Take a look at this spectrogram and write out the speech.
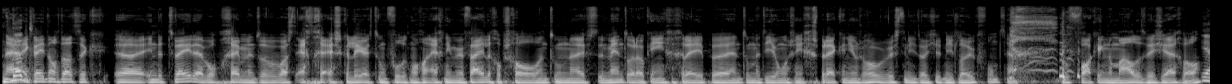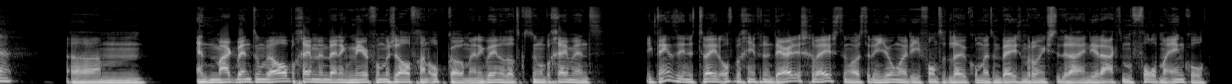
Nou, Dat- ik weet nog dat ik eh, in de tweede heb op een gegeven moment was het echt geëscaleerd. Toen voelde ik me gewoon echt niet meer veilig op school. En toen heeft de mentor ook ingegrepen. En toen met die jongens in gesprek. En die jongens, oh, we wisten niet dat je het niet leuk vond. Ja, fucking normaal, dat wist je echt wel. Ja. Ehm, en, maar ik ben toen wel op een gegeven moment ben ik meer voor mezelf gaan opkomen. En ik weet nog dat ik toen op een gegeven moment... Ik denk dat het in de tweede of begin van de derde is geweest. Toen was er een jongen die vond het leuk om met een bezem rondjes te draaien. En die raakte me vol op mijn enkel.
